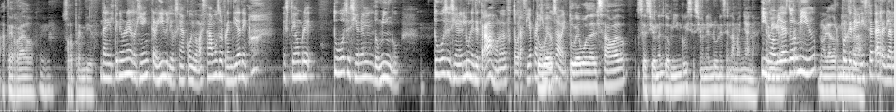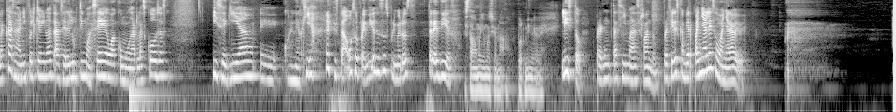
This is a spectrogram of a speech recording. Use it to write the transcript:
aterrado, eh, sorprendido. Daniel tenía una energía increíble, o sea, con mi mamá estábamos sorprendidas de, ¡Ah! este hombre tuvo sesión el domingo, tuvo sesión el lunes de trabajo, ¿no? De fotografía, para quienes no saben. Tuve boda el sábado, sesión el domingo y sesión el lunes en la mañana. Y no habías dormido. No había dormido. Porque te viniste a arreglar la casa. Dani fue el que vino a hacer el último aseo, a acomodar las cosas. Y seguía eh, con energía. Estábamos sorprendidos esos primeros tres días. Estaba muy emocionado por mi bebé. Listo, Pregunta así más random. ¿Prefieres cambiar pañales o bañar a bebé?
